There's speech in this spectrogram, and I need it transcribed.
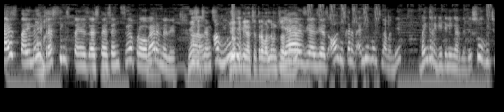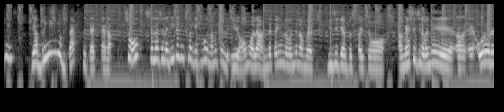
hair style. Dressing sense அப்புறம் வேற என்னது? மியூசிக் சென்ஸ் ஆ மியூசிக் நட்சத்திர வல்லவன் சொன்னாங்க yes yes yes all this kind of எலிமெண்ட்ஸ்லாம் வந்து பயங்கர டீடைலிங்கா இருந்தது. So which means they are bringing you back to that era so சில சில டீடைலிங்ஸ்லாம் கேட்கும்போது நமக்கு அது ஏ ஆமால அந்த டைம்ல வந்து நம்ம டிஜி கேம்பஸ் படிச்சோம் மெசேஜ்ல வந்து ஒரு ஒரு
